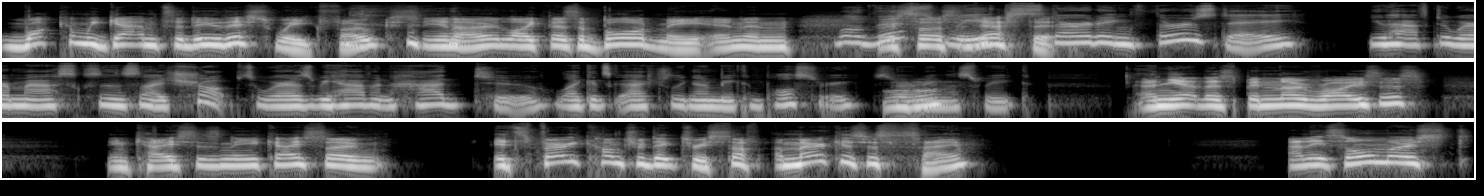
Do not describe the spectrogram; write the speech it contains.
what can we get them to do this week, folks? you know, like there's a board meeting and Well, this sort of week, suggest it. starting Thursday, you have to wear masks inside shops, whereas we haven't had to. Like, it's actually going to be compulsory starting Mhm. this week. and yet there's been no rises in cases in the UK. So it's very contradictory stuff. America's just the same. And it's almost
